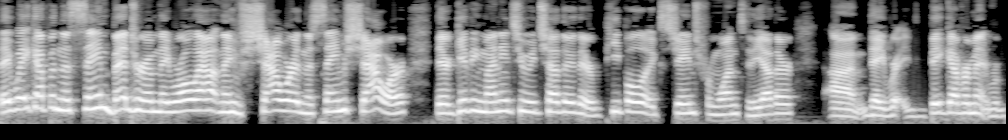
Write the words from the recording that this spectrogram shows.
They wake up in the same bedroom. They roll out and they shower in the same shower. They're giving money to each other. They're people exchange from one to the other. Um, they big government re-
